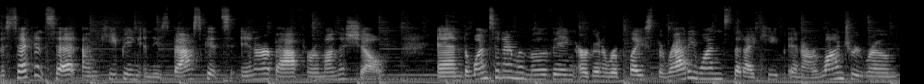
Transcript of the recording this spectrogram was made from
The second set I'm keeping in these baskets in our bathroom on the shelf and the ones that I'm removing are going to replace the ratty ones that I keep in our laundry room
